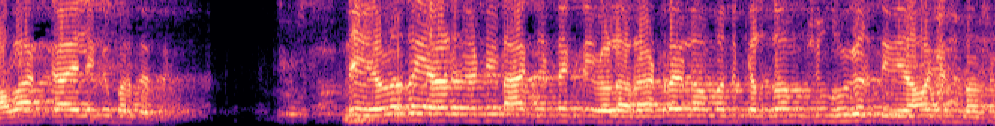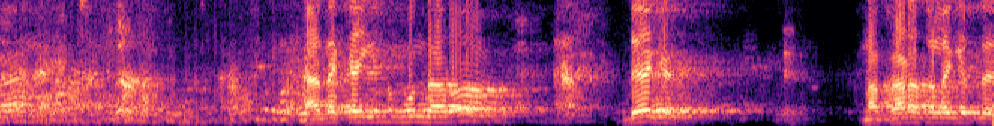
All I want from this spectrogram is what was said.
ಆವಾಗ ಕಾಯ್ಲಿಕ್ಕೆ ಬರ್ತೈತೆ. ನೀವು ಹೇಳೋದು ಎರಡು ಗಂಟೆ, ನಾಲ್ಕು ಗಂಟೆಗೆ ನೀವು ಹೇಳೋ ರಾಟ್ರಾಗ ನಾವು ಮತ್ತೆ ಕೆಲಸ ಮುಗಿಸ್ಕೊಂಡು ಹೋಗಿರ್ತೀವಿ ಯಾವಾಗ ಏನು ಅದಕ್ಕಾಗಿ ಇನ್ನು ಮುಂದಾರು ಬೇಗ. ನಾವು ಕಾಣಿಸಲಾಗಿತ್ತೆ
